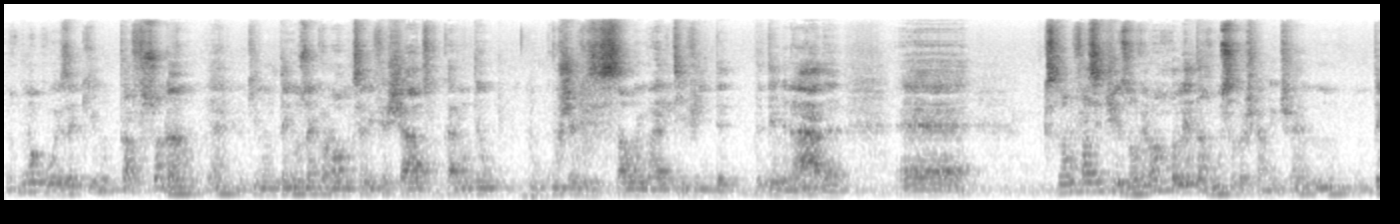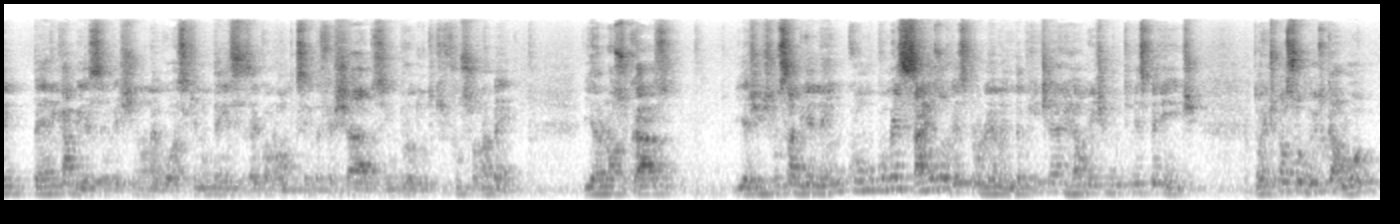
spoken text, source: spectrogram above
em alguma coisa que não está funcionando, né? que não tem os econômicos ali fechados, que o cara não tem o, o custo de aquisição em uma LTV de, determinada, é, porque senão não faz sentido, senão vira uma roleta russa praticamente. Né? Não, tem pé nem cabeça investir num negócio que não tem esses econômicos ainda fechados e um produto que funciona bem. E era o nosso caso. E a gente não sabia nem como começar a resolver esse problema ainda, porque a gente era realmente muito inexperiente. Então a gente passou muito calor,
